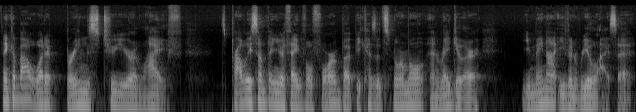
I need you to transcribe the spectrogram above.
think about what it brings to your life. It's probably something you're thankful for, but because it's normal and regular, you may not even realize it.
